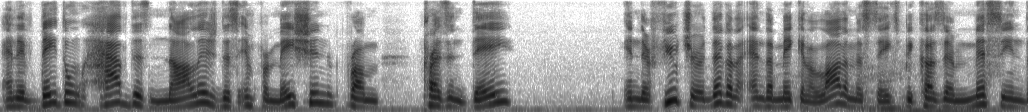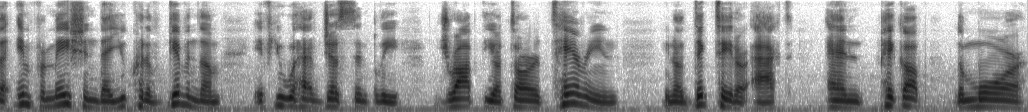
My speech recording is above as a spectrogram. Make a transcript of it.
And if they don't have this knowledge, this information from present day, in their future, they're going to end up making a lot of mistakes because they're missing the information that you could have given them if you would have just simply dropped the authoritarian, you know, dictator act and pick up the more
